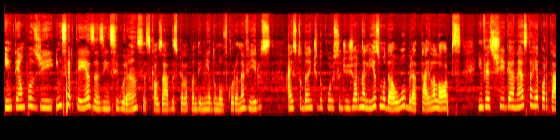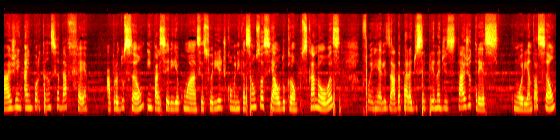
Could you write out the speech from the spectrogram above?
em tempos de incertezas e inseguranças causadas pela pandemia do novo coronavírus, a estudante do curso de jornalismo da UBRA, Tayla Lopes, investiga nesta reportagem a importância da fé. A produção, em parceria com a Assessoria de Comunicação Social do campus Canoas, foi realizada para a disciplina de estágio 3, com orientação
